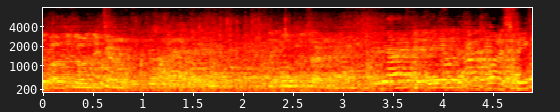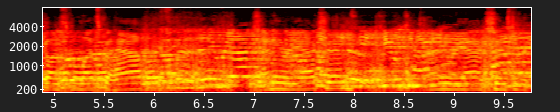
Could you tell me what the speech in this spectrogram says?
about to go into camera. You guys want to speak on Smollett's behalf? Any reaction? Any reaction? Any reaction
